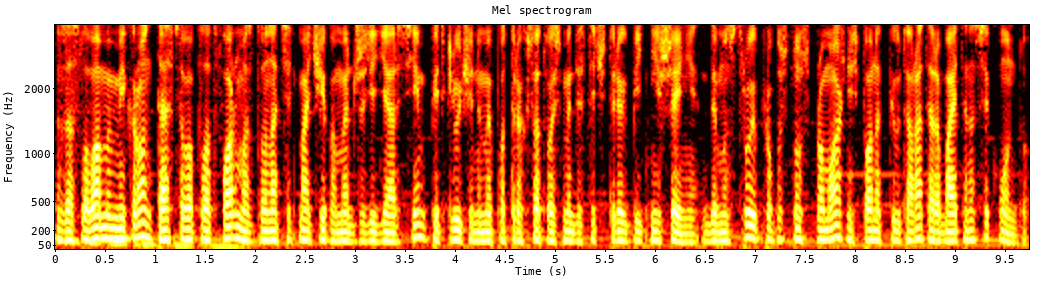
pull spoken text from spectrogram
За словами Мікрон, тестова платформа з 12 чіпами GDDR7, підключеними по 384-бітній шині, демонструє пропускну спроможність понад 1,5 ТБ на секунду.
